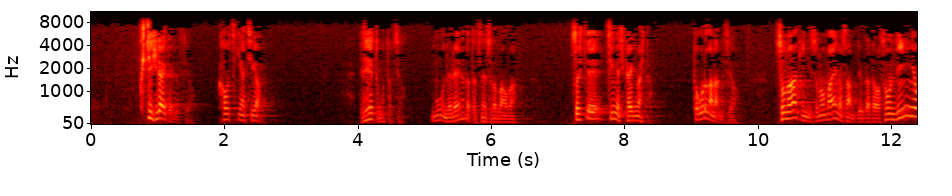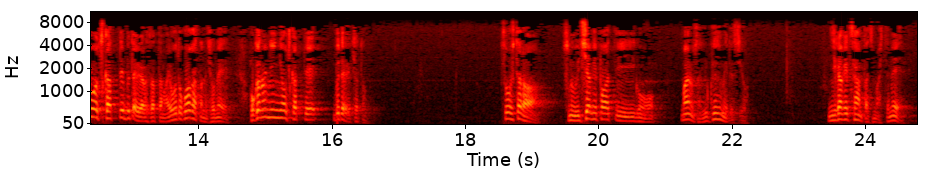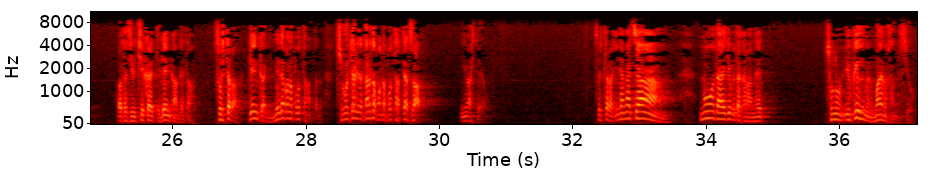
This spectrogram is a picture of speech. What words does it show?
口開いてるんですよ。顔つきが違う。ええー、と思ったんですよ。もう狙えなかったですね、その晩は。そして次の日帰りました。ところがなんですよ。その秋にその前野さんという方はその人形を使って舞台をやらさったのがよほど怖かったんでしょうね。他の人形を使って舞台をやっちゃった。そうしたら、その打ち上げパーティー後、前野さん行方不明ですよ。2ヶ月半経ちましてね、私家帰って玄関開けた。そしたら玄関に目玉のポスターがあったの。気持ち悪いだ、誰だこんなポスターってやつは言いましたよ。そしたら、稲賀ちゃん、もう大丈夫だからね。その行方不明の前野さんですよ。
